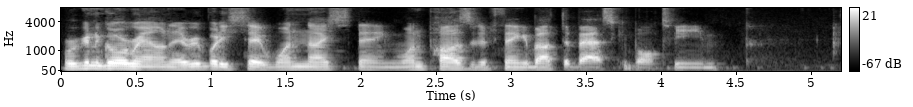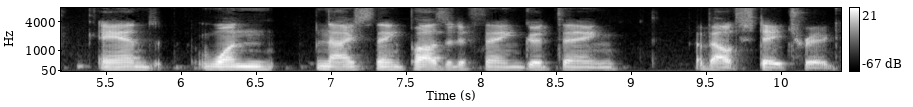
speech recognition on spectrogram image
We're going to go around and everybody say one nice thing, one positive thing about the basketball team and one nice thing, positive thing, good thing about State Trig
